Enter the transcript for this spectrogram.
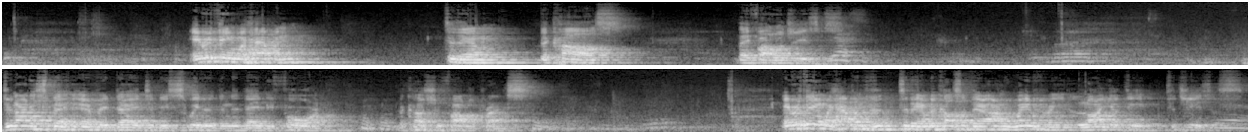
Yes. Everything will happen to them because they follow Jesus. Yes. Do not expect every day to be sweeter than the day before because you follow Christ. Everything will happen to, them because of their unwavering loyalty to Jesus.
